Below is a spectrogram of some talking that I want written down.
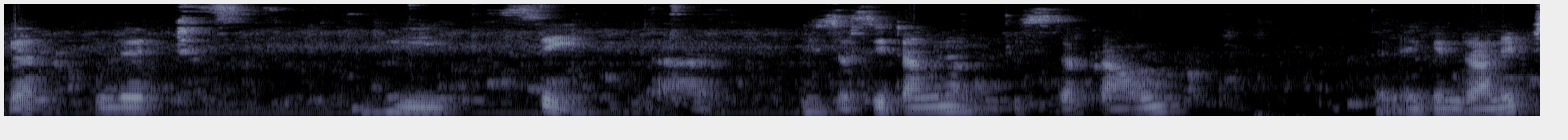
calculate VC uh, this is the C terminal and this is the ground then you can run it.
